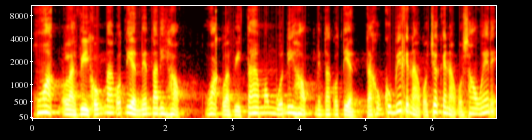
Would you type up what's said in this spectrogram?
Hoặc là vì chúng ta có tiền nên ta đi học, hoặc là vì ta mong muốn đi học nên ta có tiền. Ta cũng không biết cái nào có trước cái nào có sau hết ấy.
